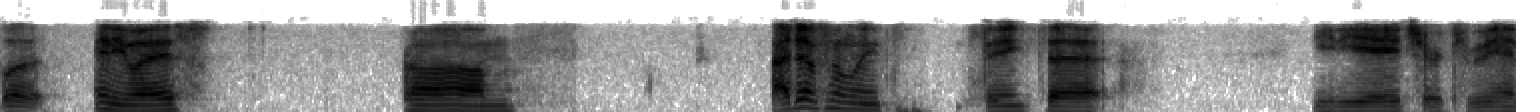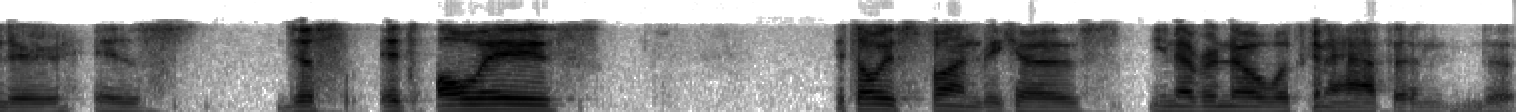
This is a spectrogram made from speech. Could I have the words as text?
But anyways, um, I definitely think that EDH or Commander is just it's always it's always fun because you never know what's going to happen.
